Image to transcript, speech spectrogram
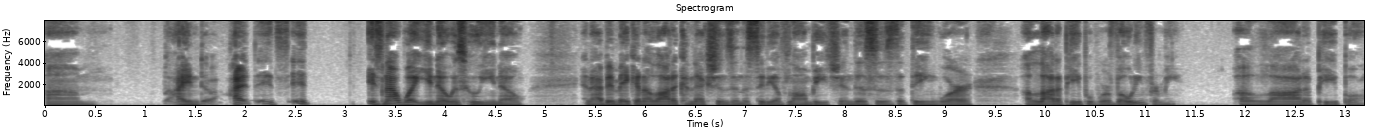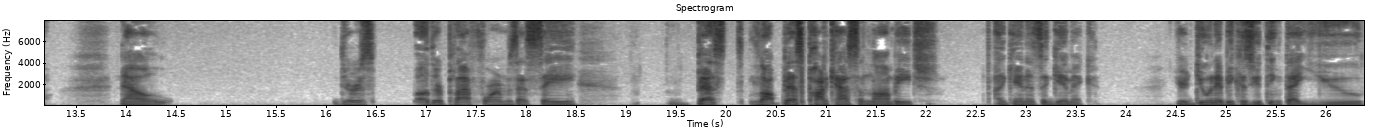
Um, I, I, it's it, it's not what you know is who you know, and I've been making a lot of connections in the city of Long Beach, and this is the thing where a lot of people were voting for me, a lot of people. Now, there's other platforms that say best best podcast in Long Beach. Again, it's a gimmick. You're doing it because you think that you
